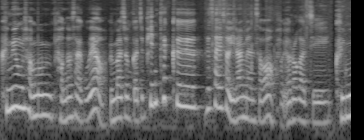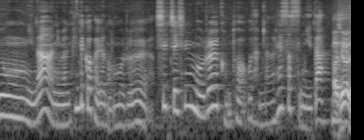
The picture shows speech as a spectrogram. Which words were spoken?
금융 전문 변호사고요. 얼마 전까지 핀테크 회사에서 일하면서 여러 가지 금융이나 아니면 핀테크 관련 업무를 실제 실무를 검토하고 담당을 했었습니다. 아 제가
